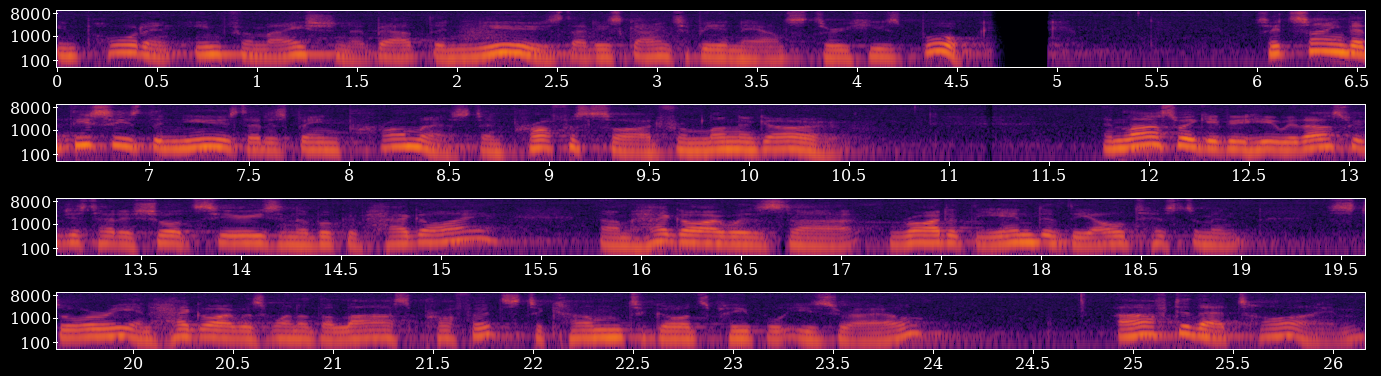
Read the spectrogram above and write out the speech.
important information about the news that is going to be announced through his book. So it's saying that this is the news that has been promised and prophesied from long ago. And last week, if you're here with us, we've just had a short series in the book of Haggai. Um, Haggai was uh, right at the end of the Old Testament story, and Haggai was one of the last prophets to come to God's people, Israel. After that time,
